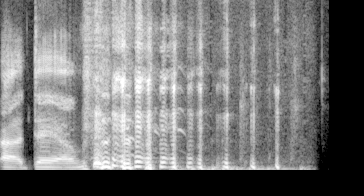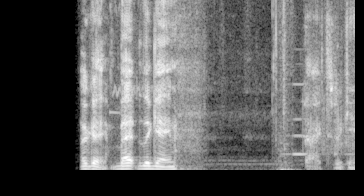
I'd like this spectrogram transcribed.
God damn. okay, back to the game. Back to the game.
